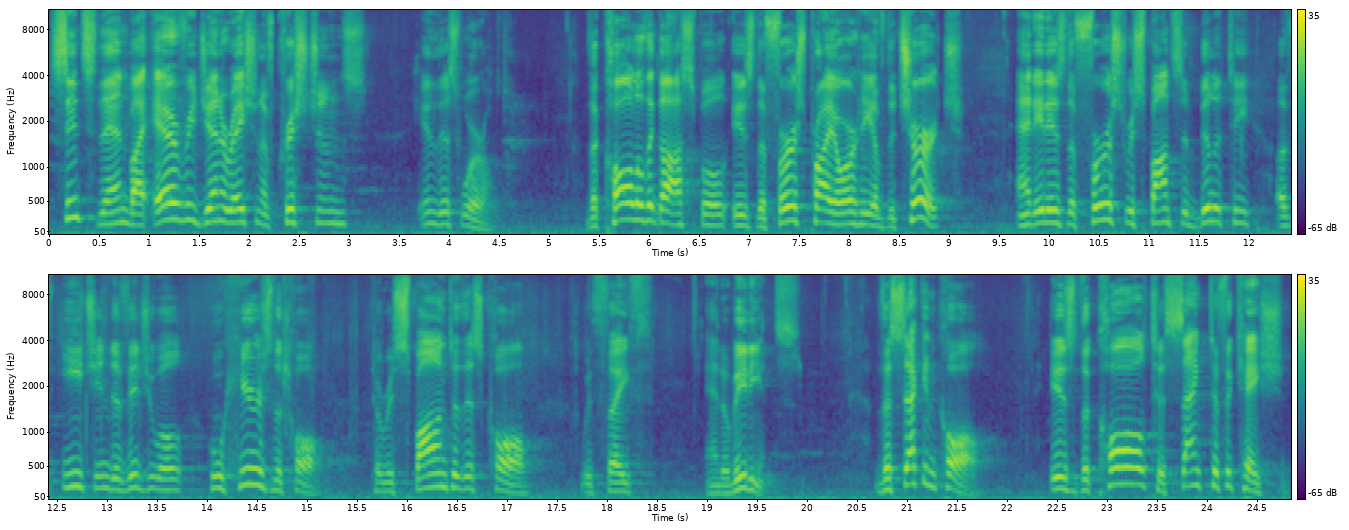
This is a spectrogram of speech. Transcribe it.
since then by every generation of Christians in this world. The call of the gospel is the first priority of the church and it is the first responsibility of each individual who hears the call to respond to this call with faith and obedience. The second call is the call to sanctification.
